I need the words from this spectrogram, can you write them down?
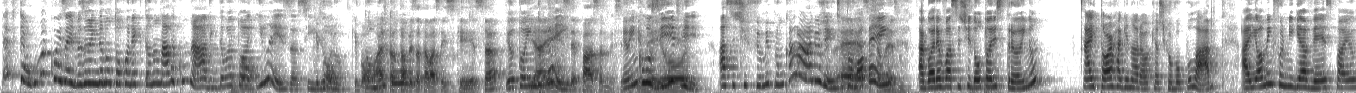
Deve ter alguma coisa aí, mas eu ainda não tô conectando nada com nada. Então eu Que tô bom. ilesa, assim, Que juro. bom, que Tô bom. Acho que muito- talvez até lá você esqueça. Eu tô indo e aí bem. você passa. Você Eu, inclusive, meio- assisti filme pra um caralho, gente. Eu É, tô mó assistiu bem. Agora eu vou assistir Doutor Estranho. Aí Thor Ragnarok, acho que eu vou pular. Aí Homem-Formiga e a Vespa, eu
